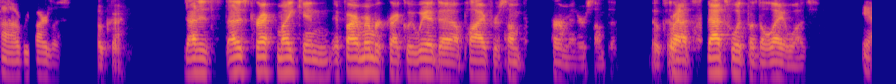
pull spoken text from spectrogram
uh regardless Okay. That is, that is correct, Mike. And if I remember correctly, we had to apply for some permit or something. Okay. So that's, that's what the delay was. Yeah.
